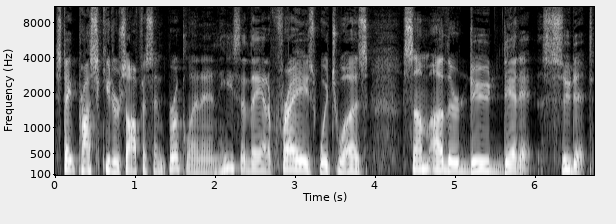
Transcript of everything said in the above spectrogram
state prosecutor's office in Brooklyn, and he said they had a phrase which was "some other dude did it, sued it."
